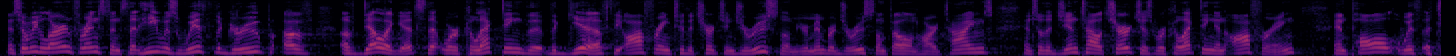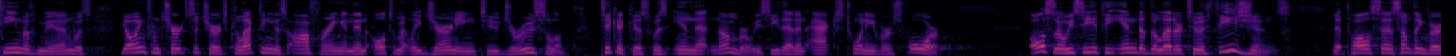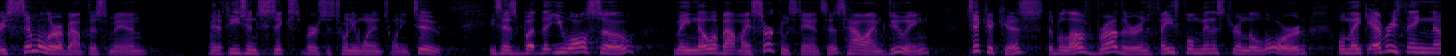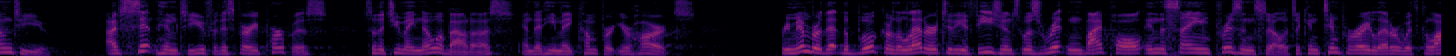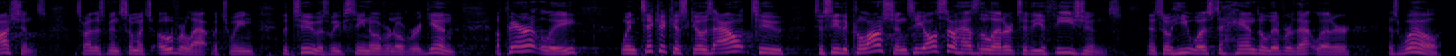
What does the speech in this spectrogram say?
And so we learn, for instance, that he was with the group of, of delegates that were collecting the, the gift, the offering to the church in Jerusalem. You remember Jerusalem fell on hard times, and so the Gentile churches were collecting an offering. And Paul, with a team of men, was going from church to church, collecting this offering, and then ultimately journeying to Jerusalem. Tychicus was in that number. We see that in Acts 20, verse 4. Also, we see at the end of the letter to Ephesians that Paul says something very similar about this man in Ephesians 6, verses 21 and 22. He says, But that you also may know about my circumstances, how I'm doing, Tychicus, the beloved brother and faithful minister in the Lord, will make everything known to you. I've sent him to you for this very purpose, so that you may know about us and that he may comfort your hearts. Remember that the book or the letter to the Ephesians was written by Paul in the same prison cell. It's a contemporary letter with Colossians. That's why there's been so much overlap between the two, as we've seen over and over again. Apparently, when Tychicus goes out to, to see the Colossians, he also has the letter to the Ephesians. And so he was to hand deliver that letter as well.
